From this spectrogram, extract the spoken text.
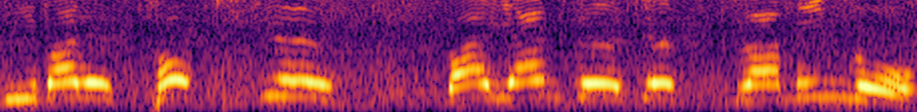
Die Waleskowski-Variante des Flamingo.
